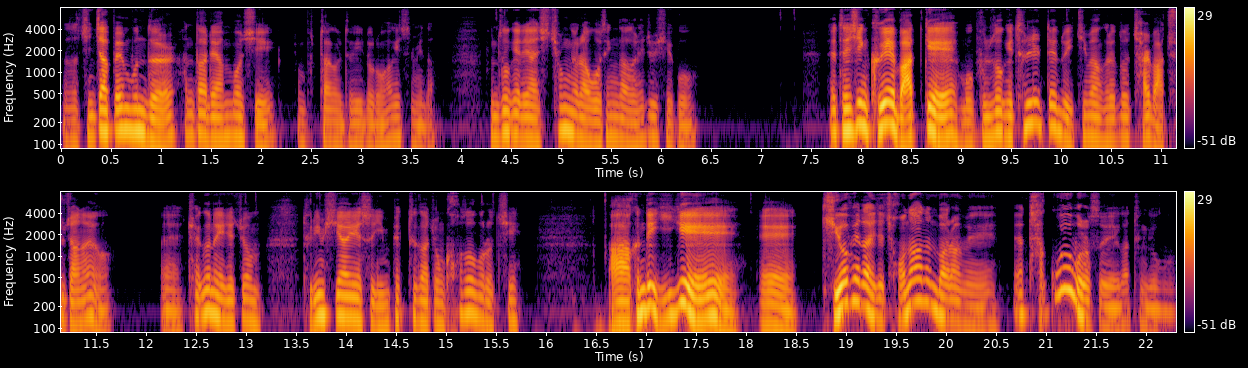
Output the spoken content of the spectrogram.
그래서 진짜 팬분들 한 달에 한 번씩 좀 부탁을 드리도록 하겠습니다. 분석에 대한 시청료라고 생각을 해주시고 대신 그에 맞게 뭐 분석이 틀릴 때도 있지만 그래도 잘 맞추잖아요. 예, 최근에 이제 좀 드림 CIS 임팩트가 좀 커서 그렇지. 아 근데 이게 예, 기업에다 이제 전화하는 바람에 그냥 다 꼬여버렸어요. 얘 같은 경우.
